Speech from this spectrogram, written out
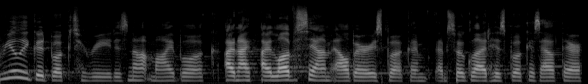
really good book to read is not my book. And I, I love Sam Allberry's book. I'm, I'm so glad his book is out there.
